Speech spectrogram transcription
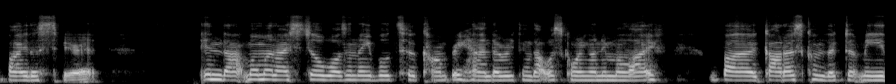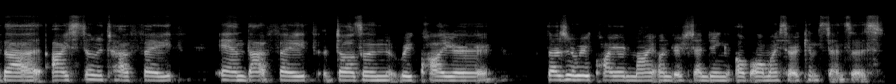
by the spirit. In that moment i still wasn't able to comprehend everything that was going on in my life but God has convicted me that I still need to have faith, and that faith doesn't require doesn't require my understanding of all my circumstances.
